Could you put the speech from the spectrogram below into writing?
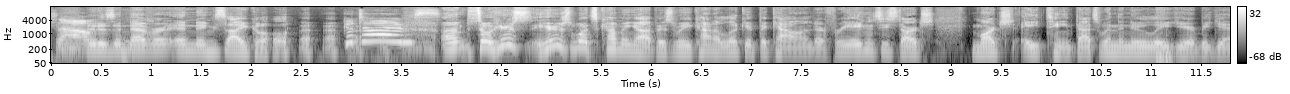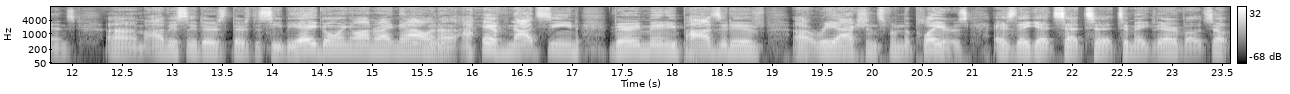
So It is a never-ending cycle. good times. Um, so here's here's what's coming up as we kind of look at the calendar. Free agency starts March 18th. That's when the new league year begins. Um, obviously, there's there's the CBA going on right now, and uh, I have not seen very many positive uh, reactions from the players as they get set to to make their vote. So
